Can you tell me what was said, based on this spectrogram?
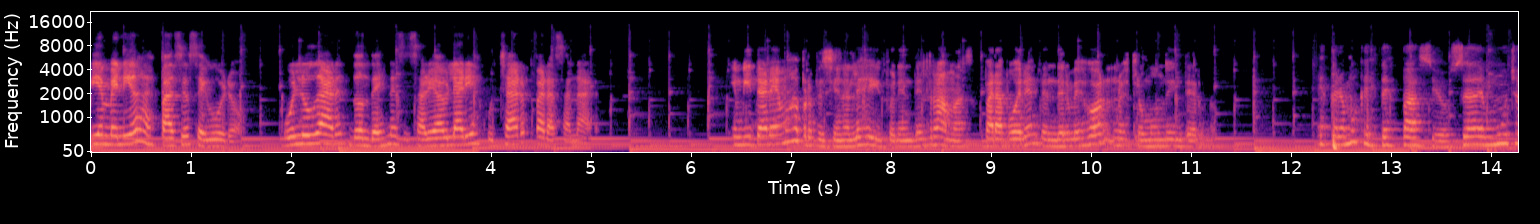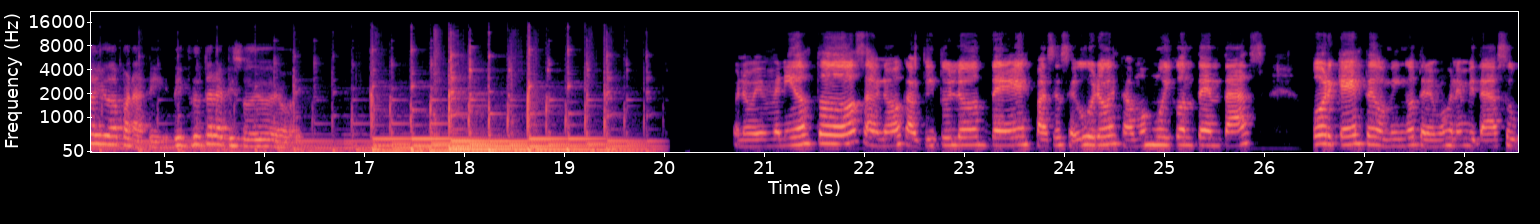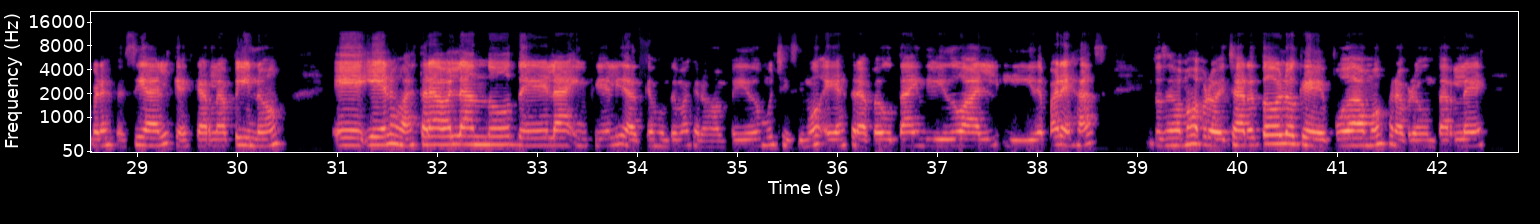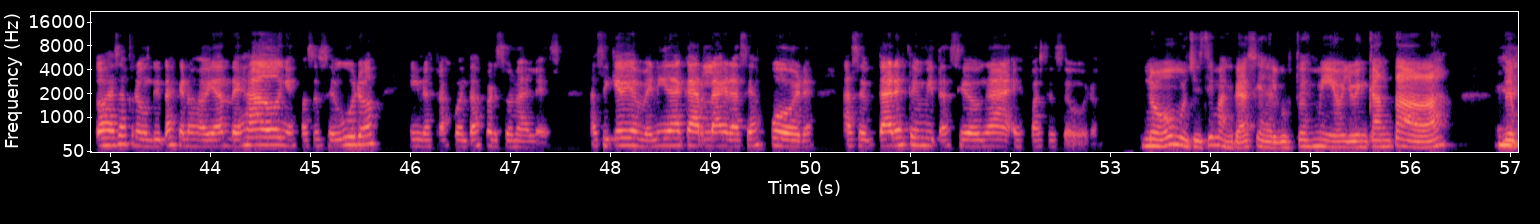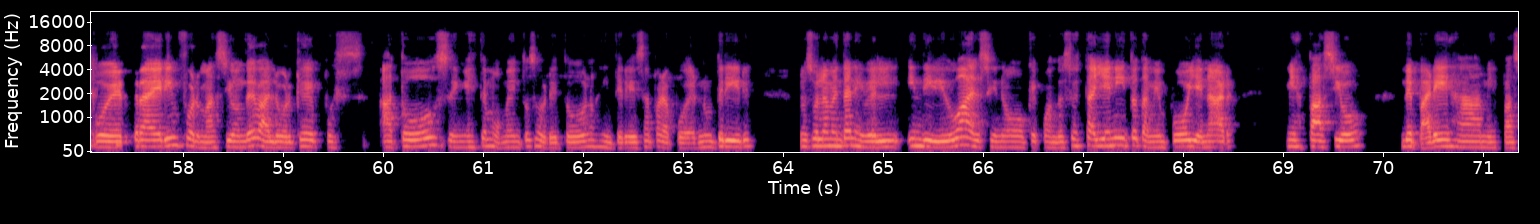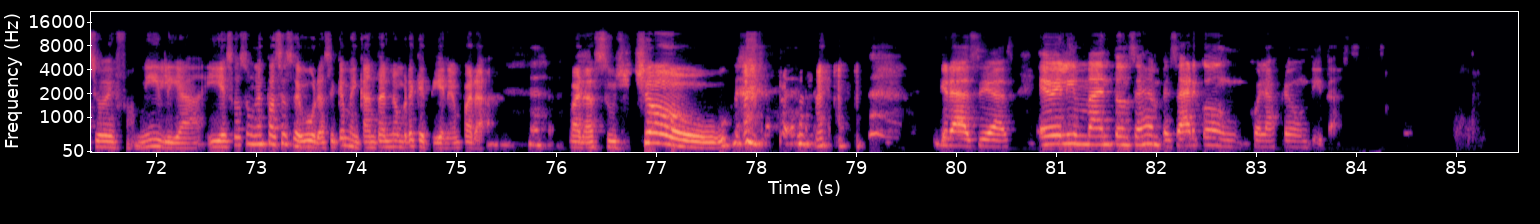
Bienvenidos a Espacio Seguro, un lugar donde es necesario hablar y escuchar para sanar. Invitaremos a profesionales de diferentes ramas para poder entender mejor nuestro mundo interno. Esperamos que este espacio sea de mucha ayuda para ti. Disfruta el episodio de hoy. Bueno, bienvenidos todos a un nuevo capítulo de Espacio Seguro. Estamos muy contentas porque este domingo tenemos una invitada súper especial, que es Carla Pino, eh, y ella nos va a estar hablando de la infidelidad, que es un tema que nos han pedido muchísimo. Ella es terapeuta individual y de parejas, entonces vamos a aprovechar todo lo que podamos para preguntarle todas esas preguntitas que nos habían dejado en Espacio Seguro y en nuestras cuentas personales. Así que bienvenida Carla, gracias por aceptar esta invitación a Espacio Seguro. No, muchísimas gracias, el gusto es mío, yo encantada de poder traer información de valor que pues a todos en este momento sobre todo nos interesa para poder nutrir, no solamente a nivel individual, sino que cuando eso está llenito también puedo llenar mi espacio de pareja, mi espacio de familia, y eso es un espacio seguro, así que me encanta el nombre que tienen para, para su show. Gracias. Evelyn va entonces a empezar con, las preguntitas.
